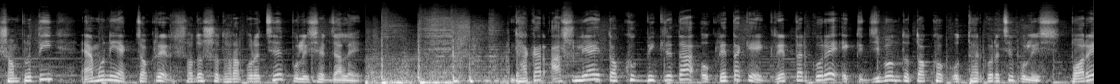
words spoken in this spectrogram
সম্প্রতি এমনই এক চক্রের সদস্য ধরা পড়েছে পুলিশের জালে। ঢাকার আশুলিয়ায় তক্ষক বিক্রেতা ও ক্রেতাকে গ্রেপ্তার করে একটি জীবন্ত তক্ষক উদ্ধার করেছে পুলিশ। পরে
